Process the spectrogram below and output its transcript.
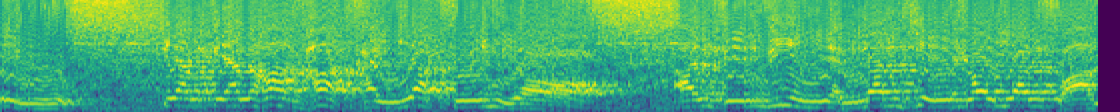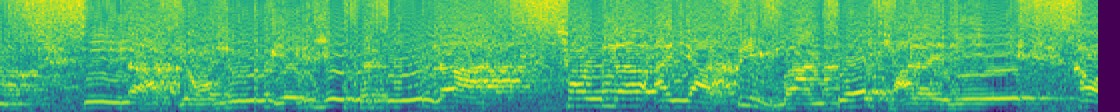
ยอยู่เพียงเพียงห้าห้าใครยักษ์คุยหยออันเป็นวิญญาณมันเจว่ายังความนาโยมือเปลี่ยนยุคดูนาชานาอายาที่มันตัวชายเข้า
